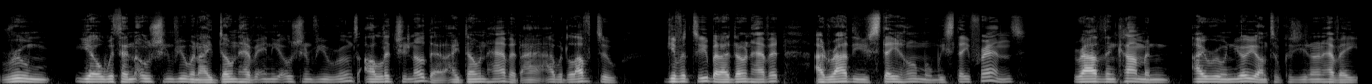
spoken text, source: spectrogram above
room, you know, with an ocean view and I don't have any ocean view rooms, I'll let you know that. I don't have it. I, I would love to give it to you, but I don't have it. I'd rather you stay home and we stay friends rather than come and I ruin your yontif because you don't have a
